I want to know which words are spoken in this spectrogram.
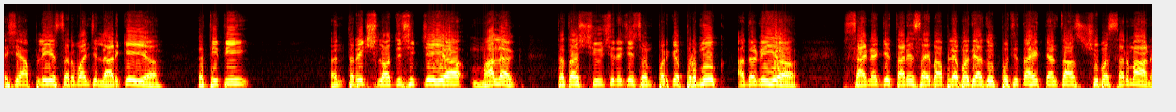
असे आपले सर्वांचे लाडके अतिथी अंतरिक्ष लॉजिस्टिकचे या मालक तथा शिवसेनेचे संपर्क प्रमुख आदरणीय सायनाथजी तारेसाहेब आपल्यामध्ये आज उपस्थित आहेत. त्यांचा आज शुभ सन्मान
